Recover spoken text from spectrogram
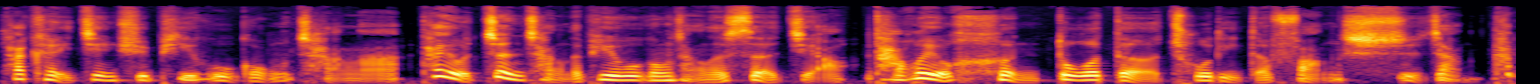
他可以进去庇护工厂啊，他有正常的庇护工厂的社交，他会有很多的处理的方式，这样他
